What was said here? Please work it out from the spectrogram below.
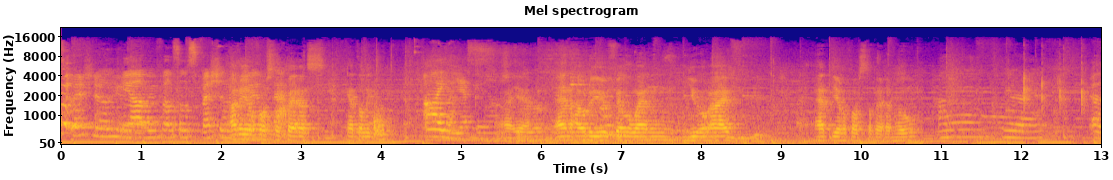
special here. Yeah, we felt so special. Are your foster parents Catholic too? Ah, yeah. Yes. Ah, yeah. And how do you feel when you arrive at your foster parent home? Um, you're right. Uh,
